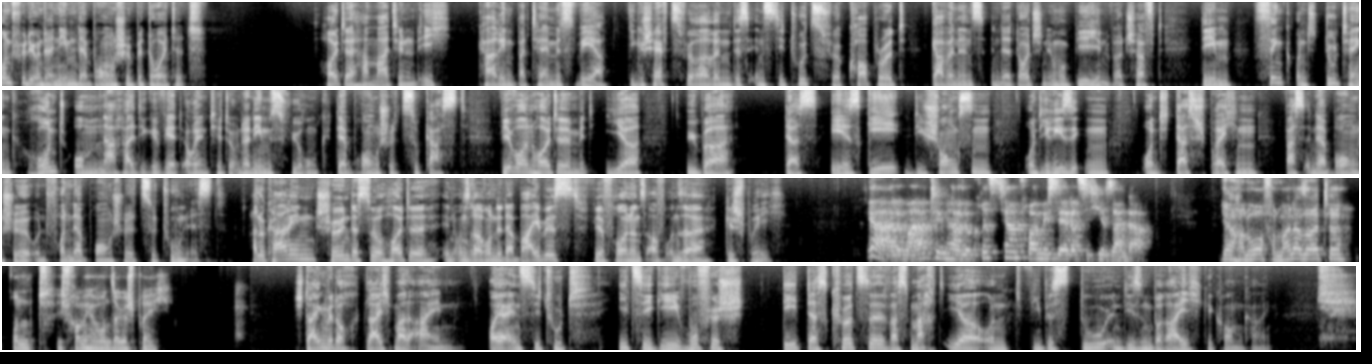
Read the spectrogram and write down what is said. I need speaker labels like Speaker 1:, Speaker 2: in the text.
Speaker 1: und für die Unternehmen der Branche bedeutet. Heute haben Martin und ich Karin Bartelmes-Wehr, die Geschäftsführerin des Instituts für Corporate Governance in der deutschen Immobilienwirtschaft, dem Think und Do Tank rund um nachhaltige wertorientierte Unternehmensführung der Branche zu Gast. Wir wollen heute mit ihr über das ESG, die Chancen und die Risiken und das sprechen, was in der Branche und von der Branche zu tun ist. Hallo Karin, schön, dass du heute in unserer Runde dabei bist. Wir freuen uns auf unser Gespräch.
Speaker 2: Ja, hallo Martin, hallo Christian, freue mich sehr, dass ich hier sein darf.
Speaker 3: Ja, hallo auch von meiner Seite und ich freue mich auf unser Gespräch.
Speaker 1: Steigen wir doch gleich mal ein. Euer Institut ICG, wofür steht das Kürzel? Was macht ihr und wie bist du in diesen Bereich gekommen, Karin?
